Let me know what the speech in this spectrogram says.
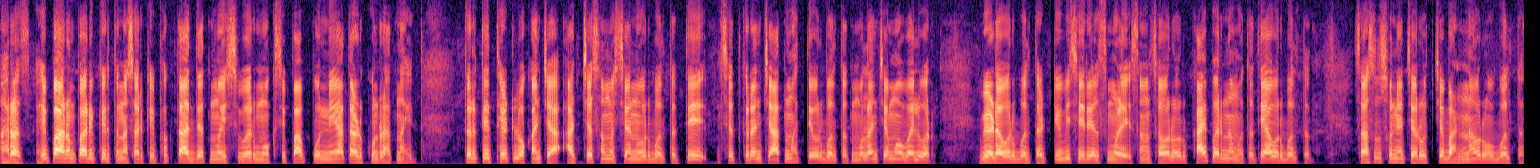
महाराज हे पारंपरिक कीर्तनासारखे फक्त अध्यात्म ईश्वर मोक्ष पाप पुण्य यात अडकून राहत नाहीत. तर ते थेट लोकांच्या आजच्या समस्यांवर बोलतात. ते शेतकऱ्यांच्या आत्महत्येवर बोलतात. मुलांच्या मोबाईलवर वेडावर बोलतात. टी व्ही सिरियल्समुळे संसारावर काय परिणाम होतात यावर बोलतात. सासू सोन्याच्या रोजच्या भांडणावर बोलतात.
